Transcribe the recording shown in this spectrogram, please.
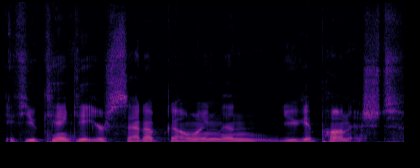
if you can't get your setup going, then you get punished.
